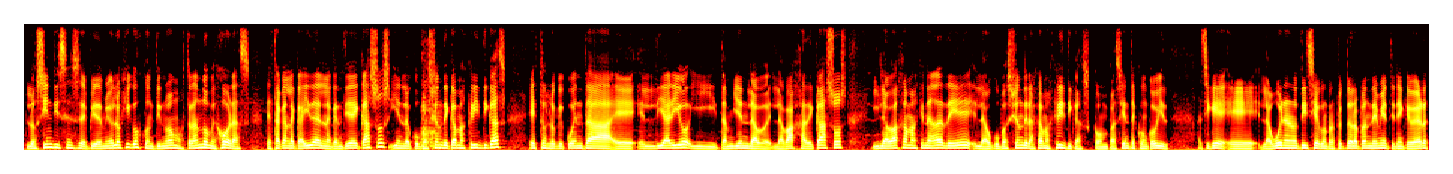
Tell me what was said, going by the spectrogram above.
Los índices epidemiológicos continúan mostrando mejoras. Destacan la caída en la cantidad de casos y en la ocupación de camas críticas. Esto es lo que cuenta eh, el diario y también la, la baja de casos y la baja más que nada de la ocupación de las camas críticas con pacientes con COVID. Así que eh, la buena noticia con respecto a la pandemia tiene que ver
